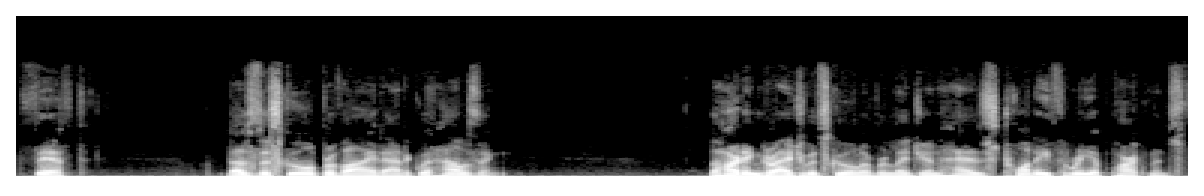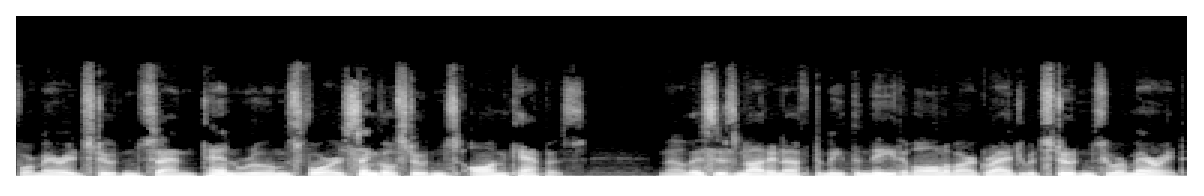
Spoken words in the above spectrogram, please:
Fifth, does the school provide adequate housing? The Harding Graduate School of Religion has 23 apartments for married students and 10 rooms for single students on campus. Now, this is not enough to meet the need of all of our graduate students who are married.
